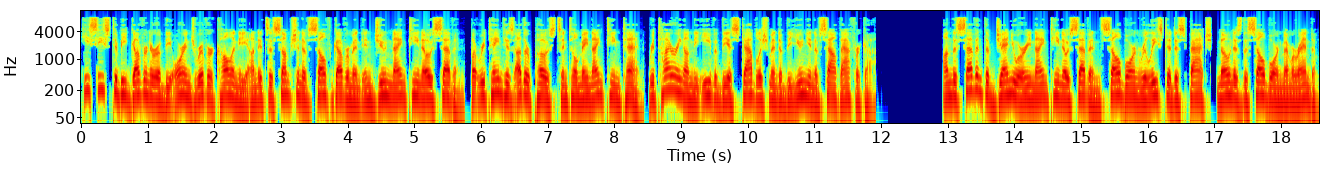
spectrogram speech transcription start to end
He ceased to be governor of the Orange River Colony on its assumption of self-government in June 1907, but retained his other posts until May 1910, retiring on the eve of the establishment of the Union of South Africa. On 7 January 1907 Selborne released a dispatch, known as the Selborne Memorandum.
